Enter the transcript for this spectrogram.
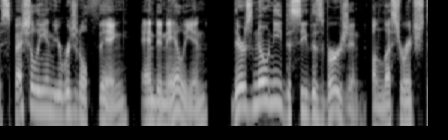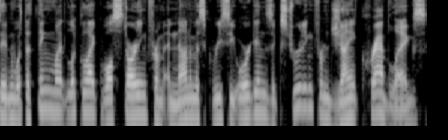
especially in the original Thing and in Alien, there's no need to see this version unless you're interested in what the thing might look like while starting from anonymous greasy organs extruding from giant crab legs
